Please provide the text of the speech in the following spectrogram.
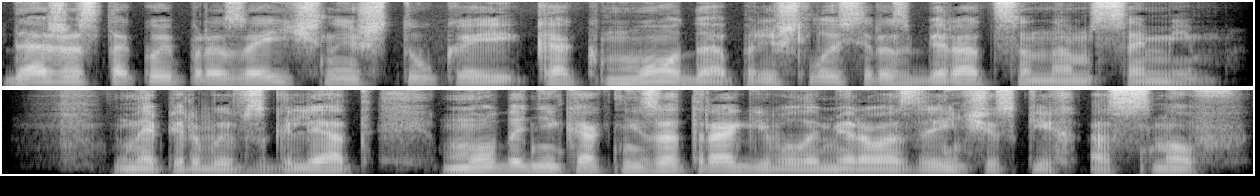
Даже с такой прозаичной штукой, как мода, пришлось разбираться нам самим. На первый взгляд, мода никак не затрагивала мировоззренческих основ,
